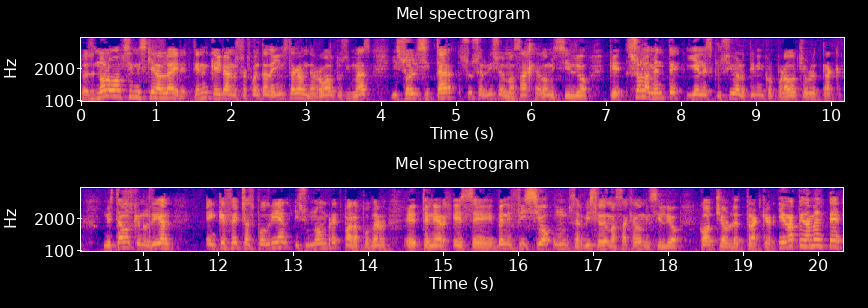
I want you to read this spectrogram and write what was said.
Entonces no lo vamos a decir ni siquiera al aire. Tienen que ir a nuestra cuenta de Instagram de arroba autos y más y solicitar su servicio de masaje a domicilio que solamente y en exclusiva lo tiene incorporado Chevrolet Tracker. Necesitamos que nos digan en qué fechas podrían y su nombre para poder eh, tener ese beneficio, un servicio de masaje a domicilio con Chevrolet Tracker. Y rápidamente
